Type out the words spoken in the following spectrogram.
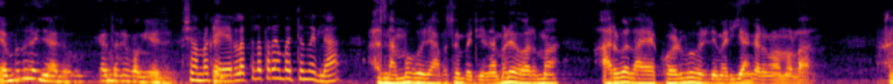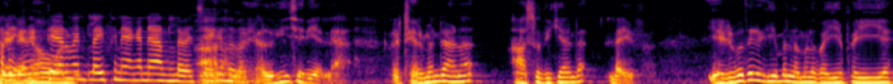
എൺപത് കഴിഞ്ഞാലോ? എത്ര ഭംഗിയായിട്ട് പക്ഷെ നമ്മുടെ കേരളത്തിൽ അത്രയും പറ്റുന്നില്ല. അത് നമുക്കൊരു അബദ്ധം പറ്റിയ നമ്മുടെ ഓർമ്മ അറുപതായ കുഴമ്പ് വരട്ടി മരിക്കാൻ അതെങ്ങനെയോ റിട്ടയർമെന്റ് ലൈഫിനെ അങ്ങനെയാണല്ലോ വെച്ചേക്കുന്നത്. അതും ശരിയല്ല. റിട്ടയർമെന്റാണ് ആസ്വദിക്കേണ്ട ലൈഫ് എഴുപത് കഴിയുമ്പോൾ നമ്മൾ പയ്യെ പയ്യെ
